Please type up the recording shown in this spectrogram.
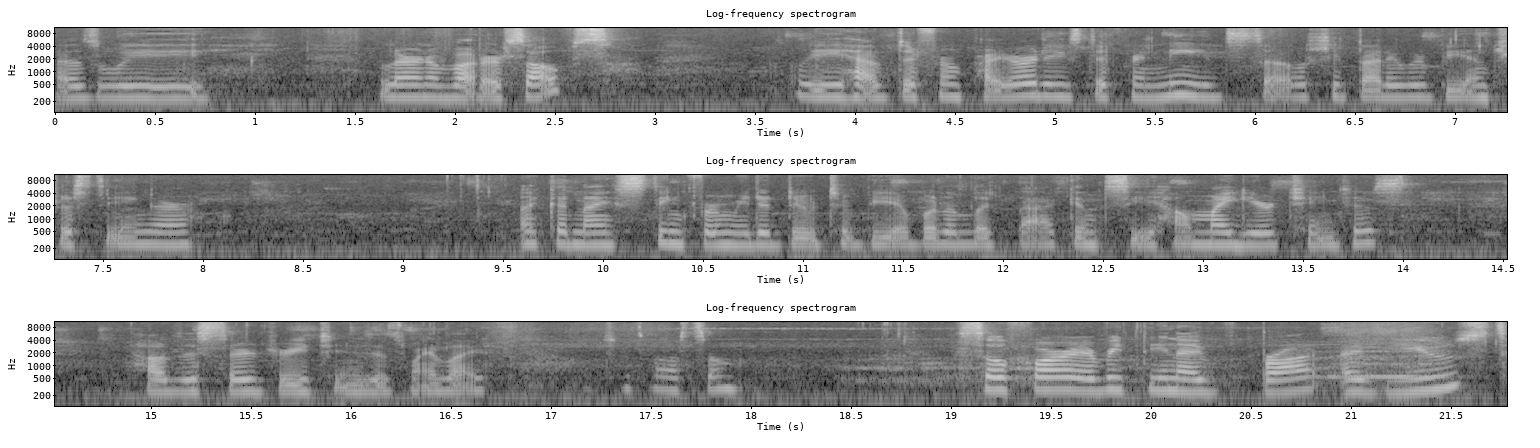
as we learn about ourselves. We have different priorities, different needs, so she thought it would be interesting or like a nice thing for me to do to be able to look back and see how my year changes, how this surgery changes my life, which is awesome. So far, everything I've brought, I've used.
